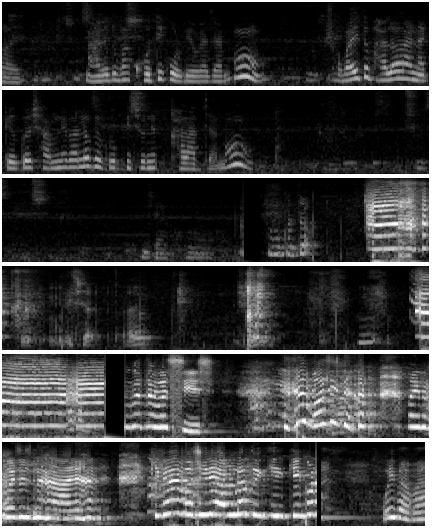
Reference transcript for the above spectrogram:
হয়। নাহলে তোমার ক্ষতি করবে ওরা জানো? সবাই তো ভালো হয় না কেউ কেউ সামনে ভালো কেউ কেউ পিছনে খারাপ জানো? দেখো। তুমি তো কোথায় বসিস বসিস না। ওই না বসিস না। কীভাবে বসি রে আমরা? তুই কি কে করে ওই বাবা,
